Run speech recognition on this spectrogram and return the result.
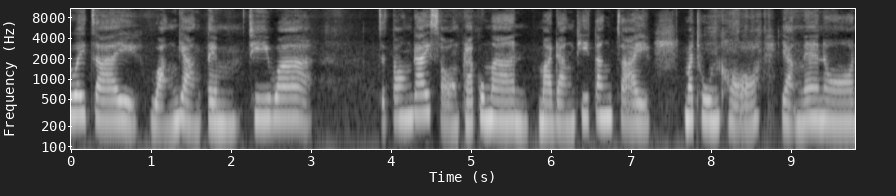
ด้วยใจหวังอย่างเต็มที่ว่า จะต้องได้สองพระกุมารมาดังที่ตั้งใจ มาทูลขออย่างแน่นอน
